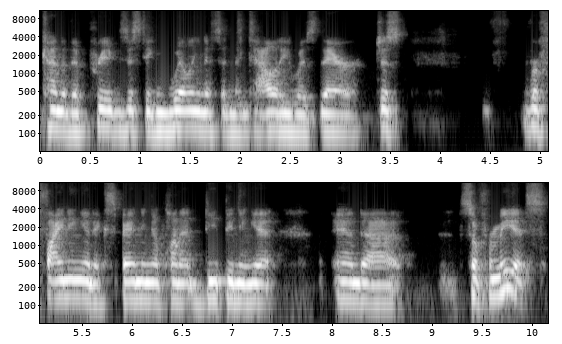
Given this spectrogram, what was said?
kind of the pre-existing willingness and mentality was there, just refining it, expanding upon it, deepening it. And uh, so for me, it's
